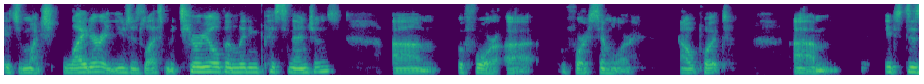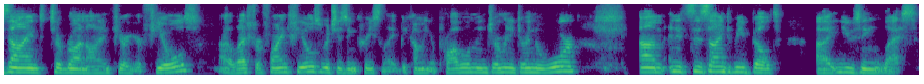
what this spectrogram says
it's much lighter. It uses less material than leading piston engines um, for, for a similar output. Um, it's designed to run on inferior fuels, uh, less refined fuels, which is increasingly becoming a problem in Germany during the war. Um, and it's designed to be built uh, using less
